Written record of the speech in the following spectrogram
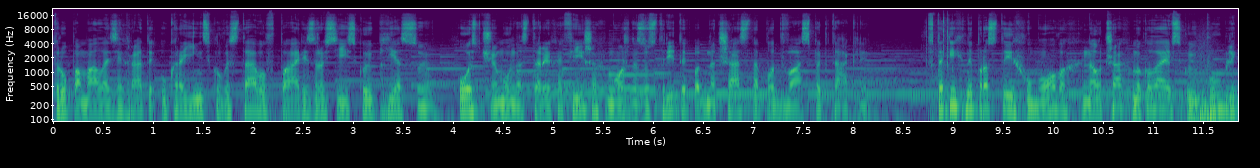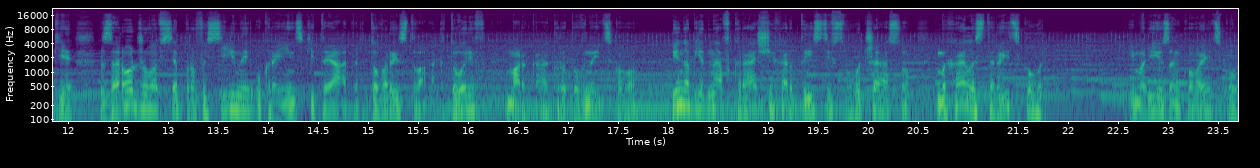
трупа мала зіграти українську виставу в парі з російською п'єсою. Ось чому на старих афішах можна зустріти одночасно по два спектаклі. В таких непростих умовах на очах миколаївської публіки зароджувався професійний український театр товариства акторів Марка Кропивницького. Він об'єднав кращих артистів свого часу Михайла Старицького і Марію Занковецьку,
